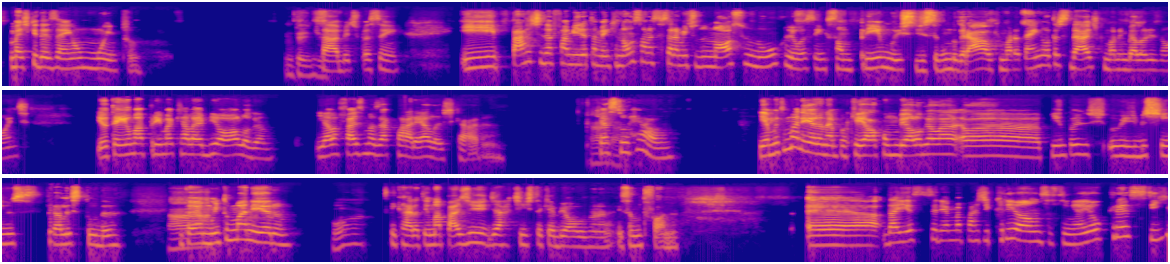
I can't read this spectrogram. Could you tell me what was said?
mas que desenham muito. Entendi. Sabe? Tipo assim. E parte da família também, que não são necessariamente do nosso núcleo, assim, que são primos de segundo grau, que moram até em outra cidade, que moram em Belo Horizonte. Eu tenho uma prima que ela é bióloga. E ela faz umas aquarelas, cara. Caraca. Que é surreal. E é muito maneiro, né? Porque ela, como bióloga, ela, ela pinta os, os bichinhos que ela estuda. Ah. Então é muito maneiro. Porra. E, cara, tem uma paz de, de artista que é bióloga, né? Isso é muito foda. É, daí, essa seria a minha parte de criança, assim. Aí eu cresci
